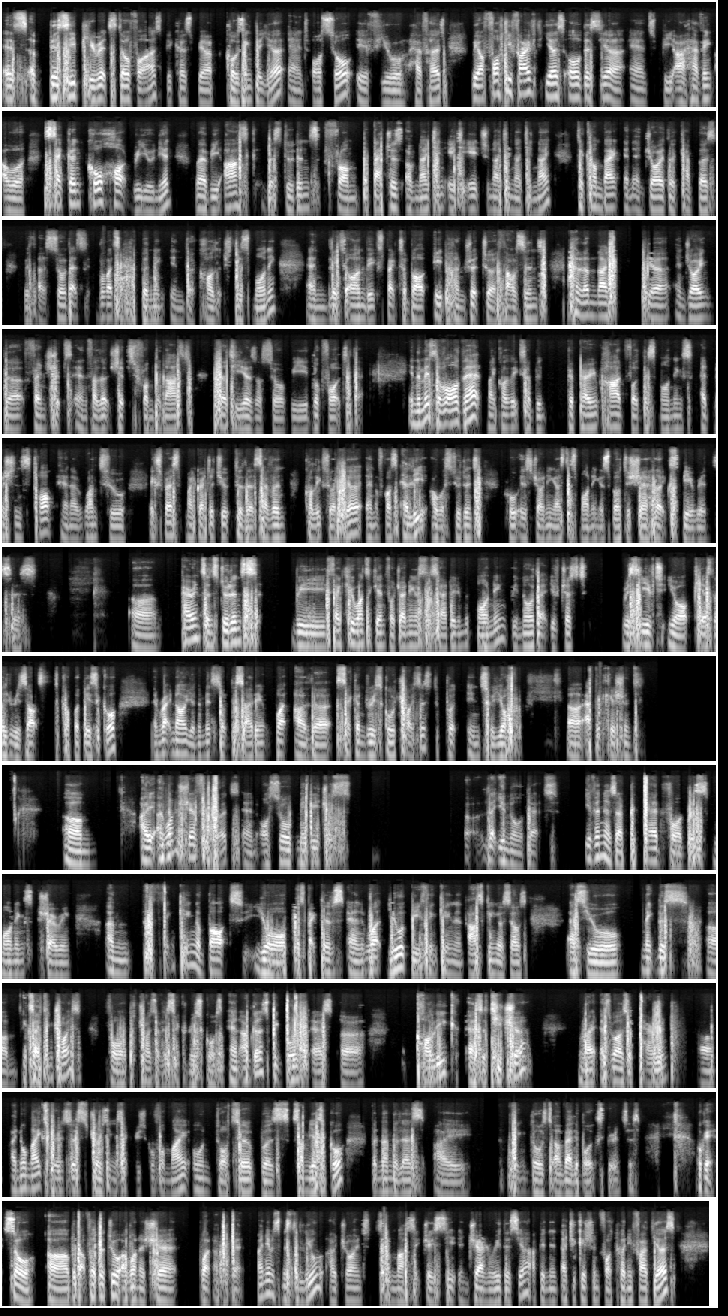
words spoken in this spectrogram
It's a busy period still for us because we are closing the year. And also, if you have heard, we are 45 years old this year and we are having our second cohort reunion where we ask the students from the batches of 1988 to 1999 to come back and enjoy the campus with us. So that's what's happening in the college this morning. And later on, we expect about 800 to 1,000 alumni here enjoying the friendships and fellowships from the last 30 years or so. We look forward to that. In the midst of all that, my colleagues have been preparing hard for this morning's admissions talk, and I want to express my gratitude to the seven colleagues who are here, and of course, Ellie, our student, who is joining us this morning as well to share her experiences. Uh, parents and students, we thank you once again for joining us this Saturday morning. We know that you've just received your PSLE results a couple of days ago. And right now you're in the midst of deciding what are the secondary school choices to put into your uh, applications. Um, I, I want to share a few words and also maybe just uh, let you know that even as I prepared for this morning's sharing, I'm thinking about your perspectives and what you would be thinking and asking yourselves as you make this um, exciting choice for the choice of the secondary schools. And I'm going to speak both as a colleague, as a teacher, right, as well as a parent. Uh, I know my experiences choosing a secondary school for my own daughter was some years ago, but nonetheless, I think those are valuable experiences. Okay, so uh, without further ado, I want to share what I prepared. My name is Mr. Liu. I joined Temasek JC in January this year. I've been in education for 25 years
